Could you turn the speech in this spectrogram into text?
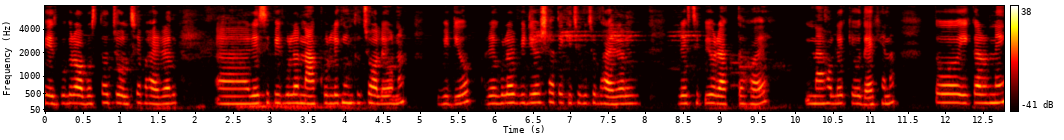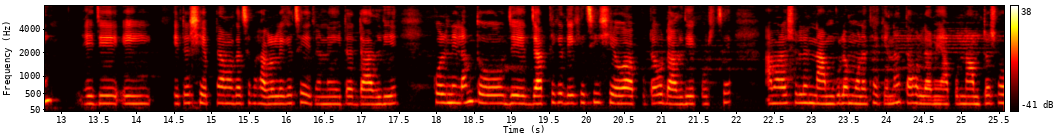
ফেসবুকের অবস্থা চলছে ভাইরাল রেসিপিগুলো না করলে কিন্তু চলেও না। ভিডিও রেগুলার ভিডিওর সাথে কিছু কিছু ভাইরাল রেসিপিও রাখতে হয়। না হলে কেউ দেখে না। তো এই কারণেই এই যে এই এটা শেপটা আমার কাছে ভালো লেগেছে, এই জন্য এটা ডাল দিয়ে করে নিলাম। তো যে যার থেকে দেখেছি সেও আপুটাও ডাল দিয়ে করছে। আমার আসলে নামগুলো মনে থাকে না, তাহলে আমি আপুর নামটা সহ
